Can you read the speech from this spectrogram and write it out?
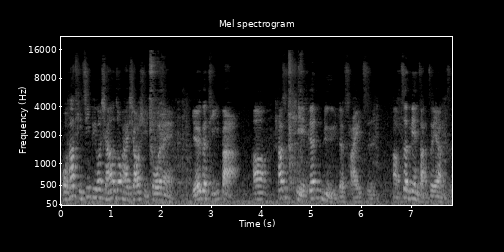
哦，它体积比我想象中还小许多呢。有一个提把啊，它是铁跟铝的材质啊，正面长这样子，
